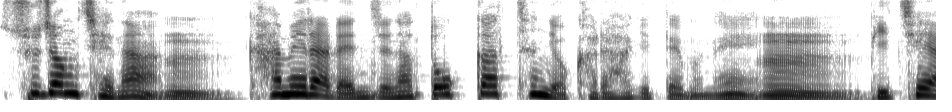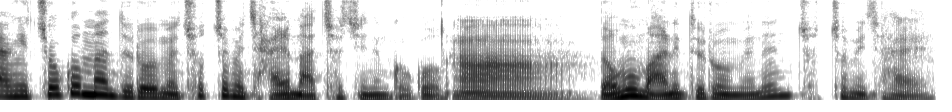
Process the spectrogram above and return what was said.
수정체나 음. 카메라 렌즈나 똑같은 역할을 하기 때문에 음. 빛의 양이 조금만 들어오면 초점이 잘 맞춰지는 거고 아. 너무 많이 들어오면은 초점이 잘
